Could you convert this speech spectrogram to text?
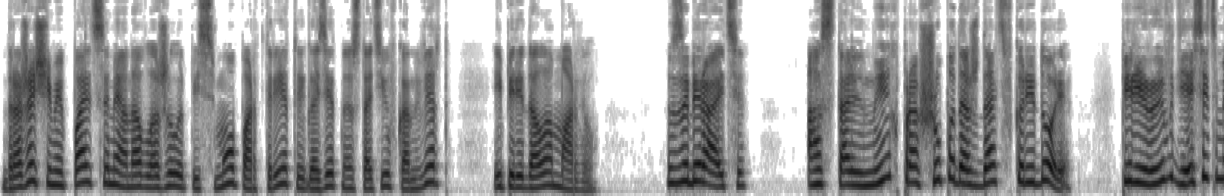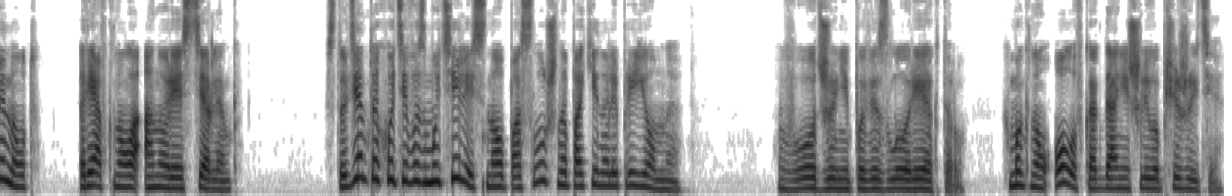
Дрожащими пальцами она вложила письмо, портрет и газетную статью в конверт и передала Марвел. «Забирайте. Остальных прошу подождать в коридоре. Перерыв десять минут», — рявкнула Анория Стерлинг. Студенты хоть и возмутились, но послушно покинули приемную. «Вот же не повезло ректору», — хмыкнул Олаф, когда они шли в общежитие.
